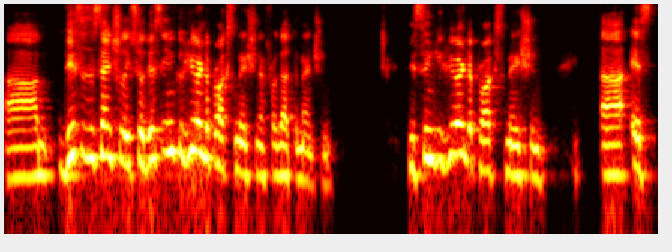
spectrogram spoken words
um, this is essentially, so this incoherent approximation, I forgot to mention, this incoherent approximation uh, is,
